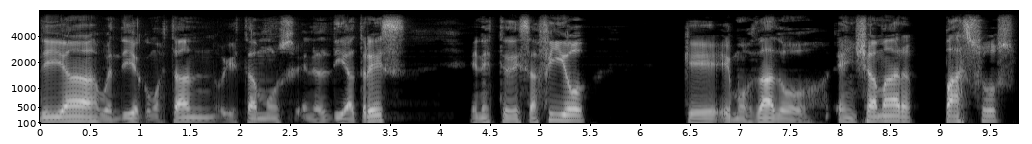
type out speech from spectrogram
Buen día, buen día, ¿cómo están? Hoy estamos en el día 3, en este desafío que hemos dado en llamar pasos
